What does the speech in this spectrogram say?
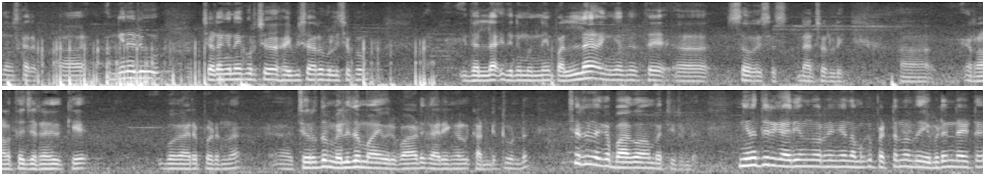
നമസ്കാരം. ഇങ്ങനൊരു ചടങ്ങിനെ കുറിച്ച് ഹൈബി സാറ് വിളിച്ചപ്പം ഇതെല്ലാം ഇതിനു മുന്നേ പല ഇങ്ങനത്തെ സർവീസസ് നാച്ചുറലി എറണാകുളത്തെ ജനതയ്ക്ക് ഉപകാരപ്പെടുന്ന ചെറുതും വലുതുമായ ഒരുപാട് കാര്യങ്ങൾ കണ്ടിട്ടുണ്ട്. ചെറുതൊക്കെ ഭാഗമാകാൻ പറ്റിയിട്ടുണ്ട്. ഇങ്ങനത്തെ ഒരു കാര്യം എന്ന് പറഞ്ഞു കഴിഞ്ഞാൽ നമുക്ക് പെട്ടെന്ന് അത്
